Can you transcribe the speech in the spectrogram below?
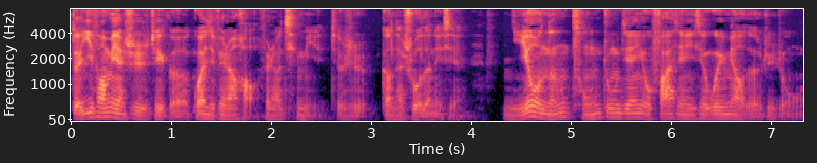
对，一方面是这个关系非常好，非常亲密，就是刚才说的那些。你又能从中间又发现一些微妙的这种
